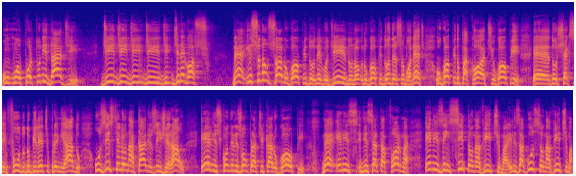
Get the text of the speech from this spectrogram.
um- uma oportunidade de, de, de, de, de- de negócio. Né? Isso não só no golpe do Nego Di, no, no golpe do Anderson Bonetti, o golpe do pacote, o golpe eh, do cheque sem fundo, do bilhete premiado. Os estelionatários em geral, eles, quando eles vão praticar o golpe, né, eles, de certa forma, eles incitam na vítima, eles aguçam na vítima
